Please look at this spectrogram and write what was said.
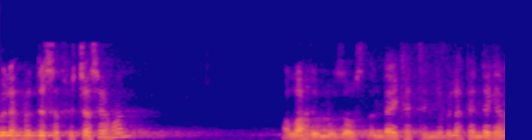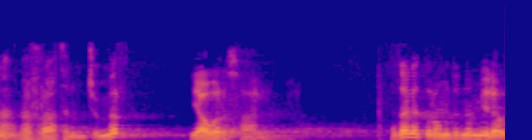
ብለህ መደሰት ብቻ ሳይሆን አላህ ደግሞ እዛ ውስጥ እንዳይከተኝ ብለህ ከእንደገና መፍራትንም ጭምር ያወርሳል። ከዛ ቀጥሎ ምንድን ነው የሚለው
